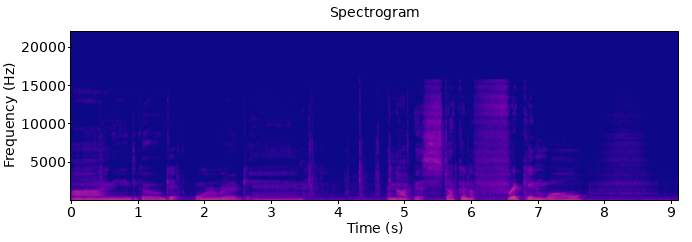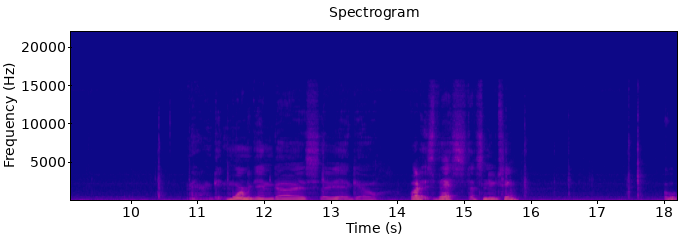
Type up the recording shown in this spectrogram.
I need to go get warm again. And not get stuck on a frickin' wall. There, I'm getting warm again, guys. There you go. What is this? That's new too. Oh.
